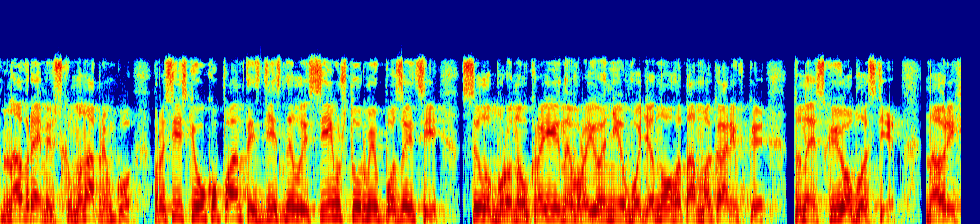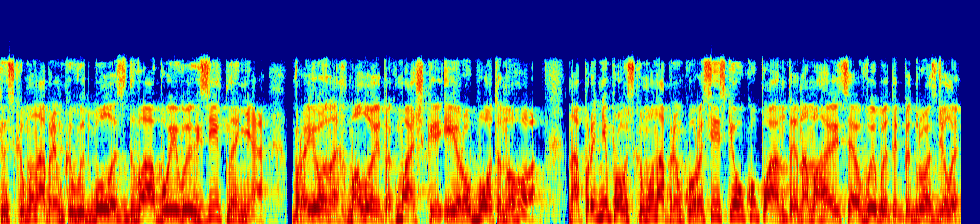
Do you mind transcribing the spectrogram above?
На Времівському напрямку російські окупанти здійснили сім штурмів позицій Сил оборони України в районі Водяного та Макарівки Донецької області. На Оріхівському напрямку відбулось два бойових зіткнення в районах Малої Токмачки і Роботиного. На Придніпровському напрямку російські окупанти намагаються вибити підрозділи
